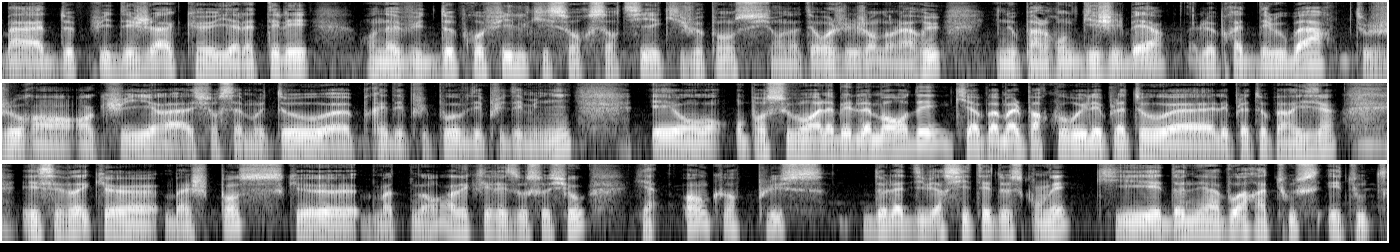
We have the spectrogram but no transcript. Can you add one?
bah, depuis déjà qu'il y a la télé, on a vu deux profils qui sont ressortis et qui, je pense, si on interroge les gens dans la rue, ils nous parleront de Guy Gilbert, le prêtre des Loubards, toujours en, cuir, euh, sur sa moto, euh, près des plus pauvres, des plus démunis. Et on, pense souvent à l'abbé de la Morandée, qui a pas mal parcouru les plateaux, euh, les plateaux parisiens. Et c'est vrai que bah, je pense que maintenant, avec les réseaux sociaux, il y a encore plus de la diversité de ce qu'on est qui est donné à voir à tous et toutes.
